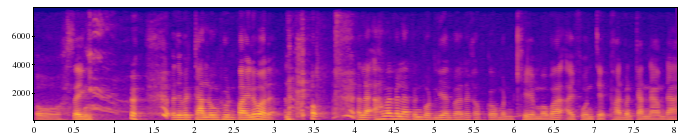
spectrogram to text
โอ้เซ็ง มันจะเป็นการลงทุนไปหรือเปล่าเนี่ยนะครับอะไรอะไม่เป็นไรเป็นบทเรียนไปนะครับ ก็มันเคมมาว่า iPhone 7 Plus มันกันน้ำได้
